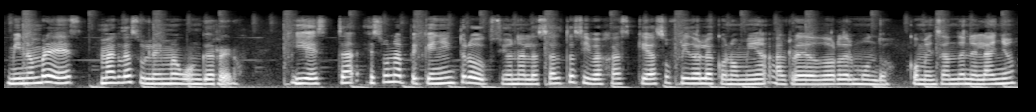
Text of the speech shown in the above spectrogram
Mi nombre es Magda Zuleima Wong Guerrero y esta es una pequeña introducción a las altas y bajas que ha sufrido la economía alrededor del mundo, comenzando en el año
